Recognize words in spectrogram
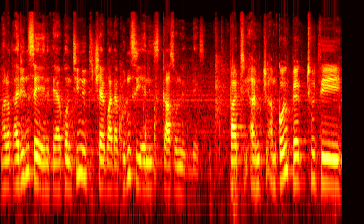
My lord, I didn't say anything. I continued to check, but I couldn't see any scars on the legs. But I'm, I'm going back to the,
